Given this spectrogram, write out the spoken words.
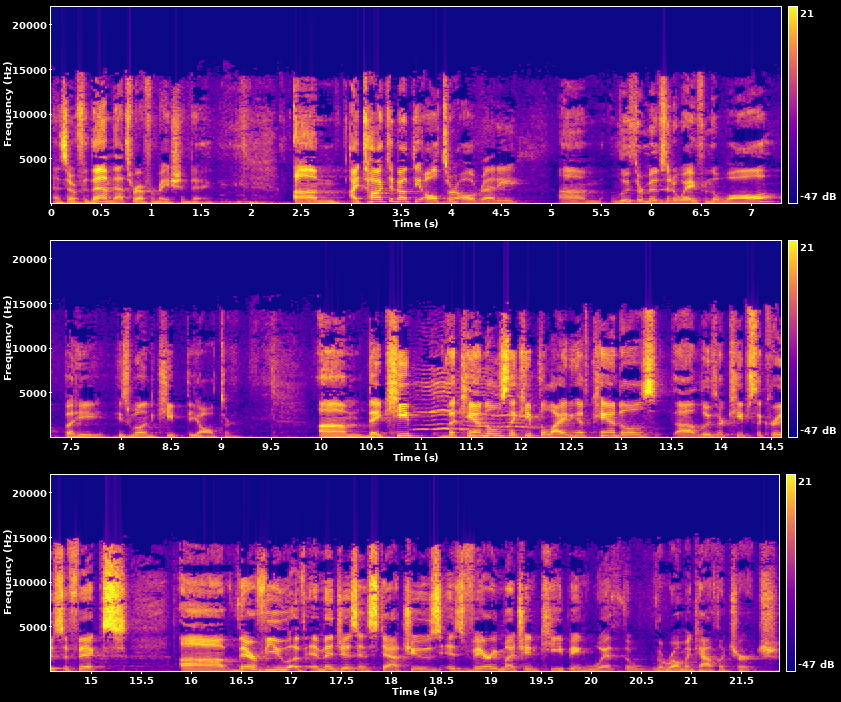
And so for them, that's Reformation Day. Um, I talked about the altar already. Um, Luther moves it away from the wall, but he, he's willing to keep the altar. Um, they keep the candles, they keep the lighting of candles. Uh, Luther keeps the crucifix. Uh, their view of images and statues is very much in keeping with the, the Roman Catholic Church.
